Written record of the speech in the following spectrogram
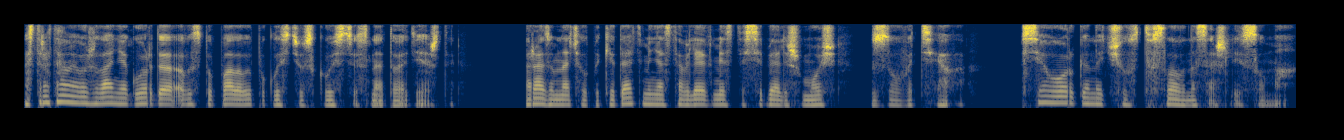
Острота моего желания гордо выступала выпуклостью сквозь тесноту одежды. Разум начал покидать меня, оставляя вместо себя лишь мощь зова тела. Все органы чувств словно сошли с ума.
